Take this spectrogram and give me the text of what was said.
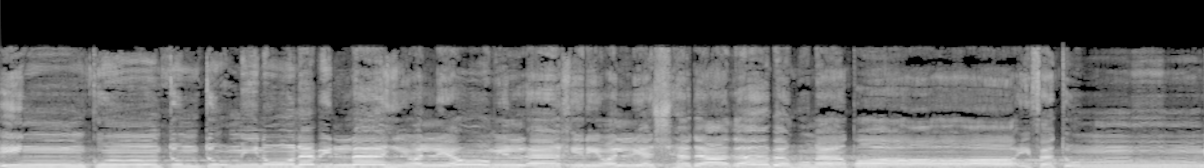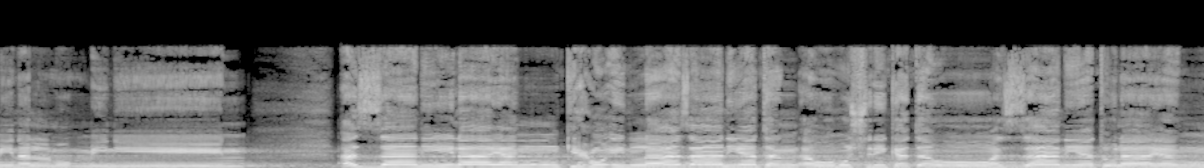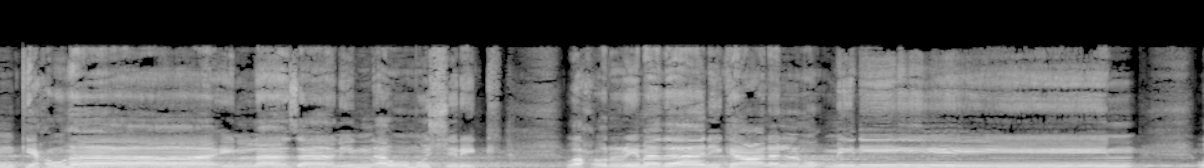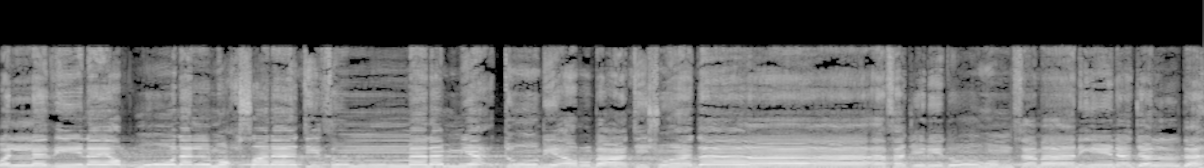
إن كنتم تؤمنون بالله واليوم الآخر وليشهد عذابهما طائفة من المؤمنين. الزاني لا ينكح إلا زانية أو مشركة والزانية لا ينكحها إلا زان أو مشرك. وحرم ذلك على المؤمنين والذين يرمون المحصنات ثم لم يأتوا بأربعة شهداء فاجلدوهم ثمانين جلدة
